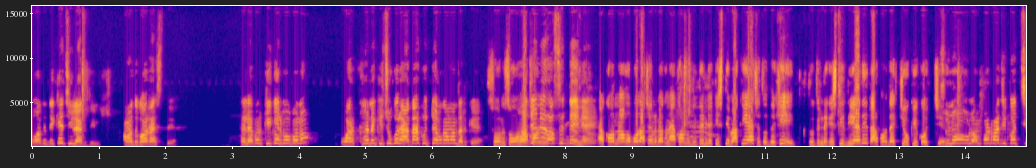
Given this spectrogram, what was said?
ওকে দেখেছিল একদিন আমাদের ঘর আসতে। তাহলে এবার কি করব বলো? ওখানে কিছু করে আদায় করতে হবে আমাদেরকে। শুন শুন এখন রসিদ নাই। এখন ওকে বলা চলবে না এখন দু তিনটে কিস্তি বাকি আছে তো দেখি দু তিনটে কিস্তি দিয়ে দি তারপর দেখছি ও কি করছে। শুনো ও করছে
